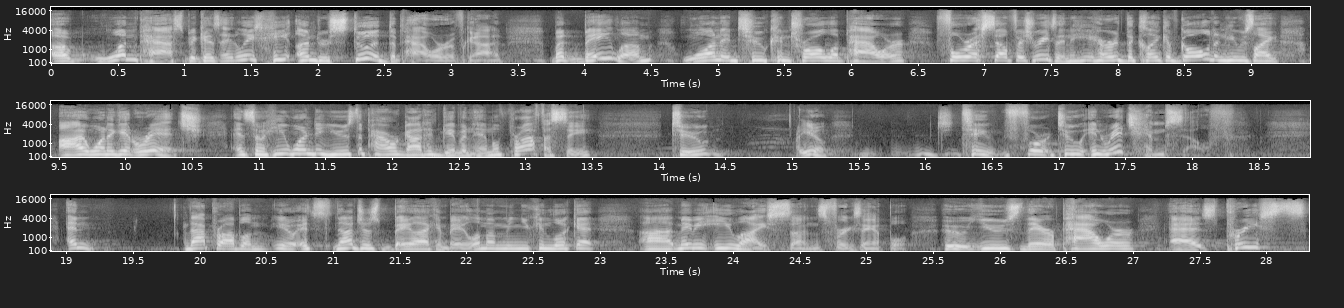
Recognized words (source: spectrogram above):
a one pass because at least he understood the power of God. But Balaam wanted to control a power for a selfish reason. He heard the clink of gold and he was like, I want to get rich. And so he wanted to use the power God had given him of prophecy to, you know, to, for, to enrich himself. And that problem, you know, it's not just Balak and Balaam. I mean, you can look at uh, maybe Eli's sons, for example, who used their power as priests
